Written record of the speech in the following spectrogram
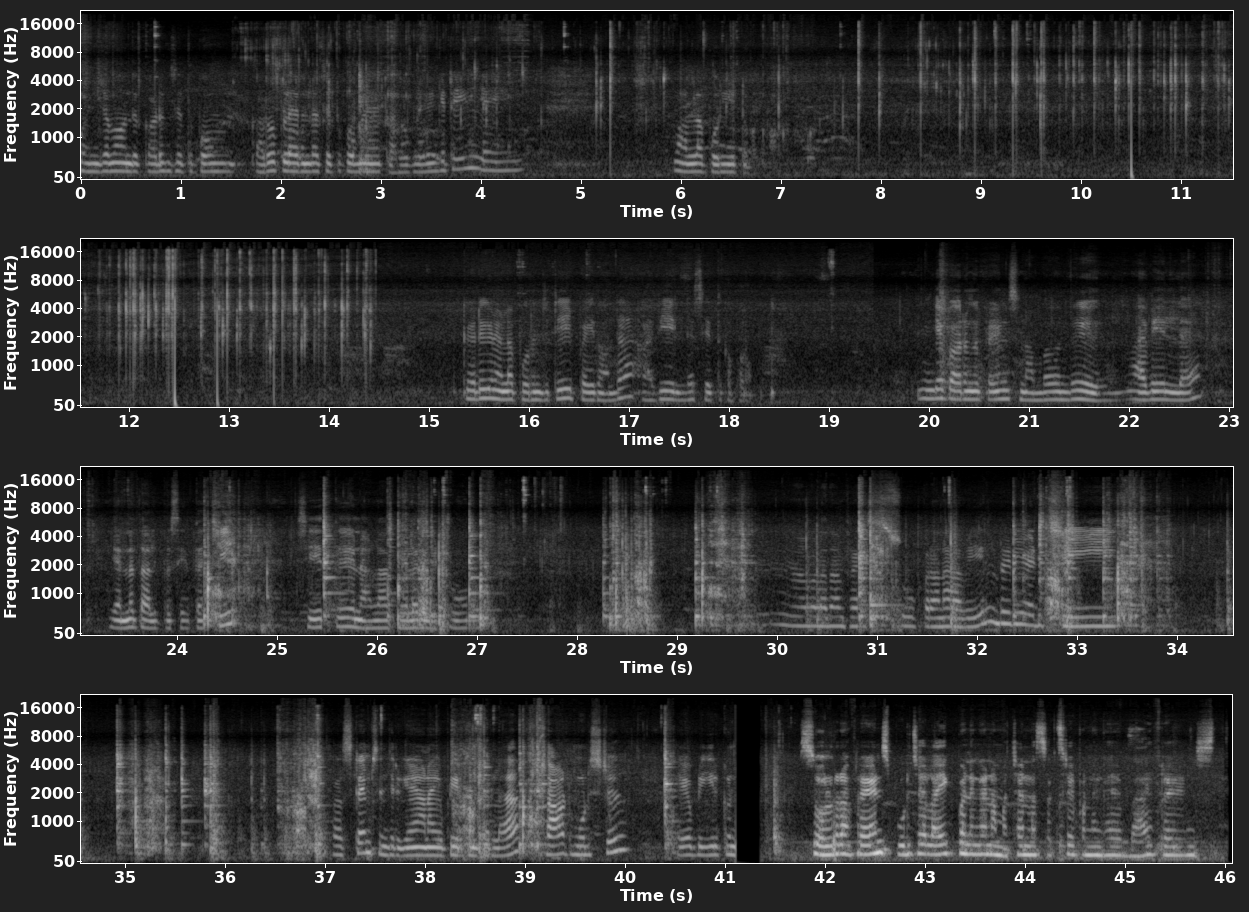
கொஞ்சமாக வந்து கடுகு சேர்த்துப்போம் கருவேப்பிலை இருந்தால் சேர்த்துக்கோங்க கருவேப்பிலை என்கிட்ட இல்லை. நல்லா பொரியட்டும். கடுகு நல்லா பொரிஞ்சிட்டு இப்போ இதை வந்து அவியலில் சேர்த்துக்க போகிறோம் இங்கே பாருங்கள் ஃப்ரெண்ட்ஸ் நம்ம வந்து அவியலில் எண்ணெய் தாளிப்பு சேர்த்தாச்சு. சேர்த்து நல்லா கிளறி விட்டுருவோம். அவ்வளோதான் ஃப்ரெண்ட்ஸ் சூப்பரான அவியல் ரெடி ஆகிடுச்சி ஃபஸ்ட் டைம் செஞ்சுருக்கேன் ஆனால் எப்படி இருக்குன்னு தெரில சாப்பிட்டு முடிச்சுட்டு எப்படி இருக்குன்னு சொல்கிறேன் ஃப்ரெண்ட்ஸ் பிடிச்சா லைக் பண்ணுங்கள் நம்ம சேனலை சப்ஸ்கிரைப் பண்ணுங்கள் பாய் ஃப்ரெண்ட்ஸ்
